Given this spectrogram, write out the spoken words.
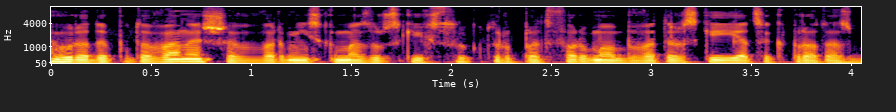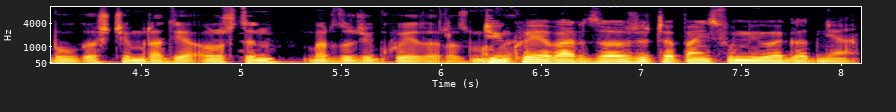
Eurodeputowany, szef warmińsko-mazurskich struktur Platformy Obywatelskiej Jacek Protas był gościem Radia Olsztyn. Bardzo dziękuję za rozmowę. Dziękuję bardzo, życzę Państwu miłego dnia.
